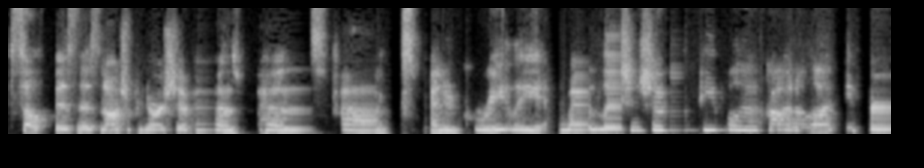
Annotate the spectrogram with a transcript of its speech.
self business and entrepreneurship has has um, expanded greatly, and my relationships with people have gotten a lot deeper.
